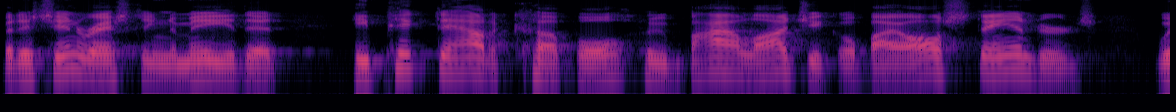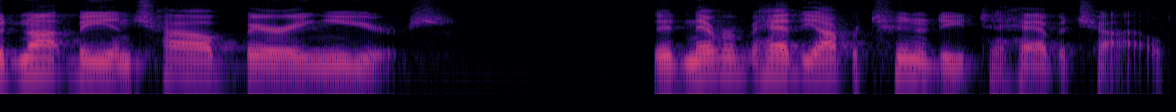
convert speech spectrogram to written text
But it's interesting to me that he picked out a couple who, biological, by all standards, would not be in childbearing years. They'd never had the opportunity to have a child.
